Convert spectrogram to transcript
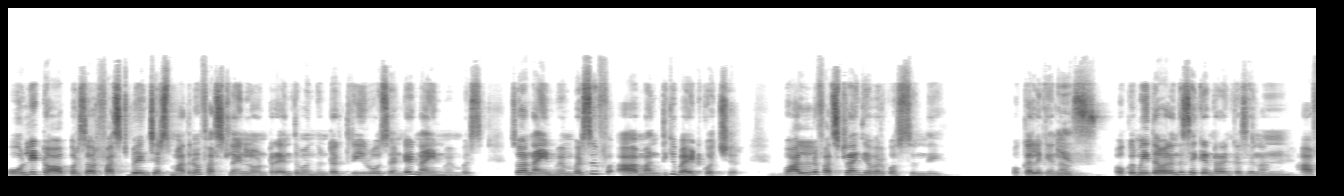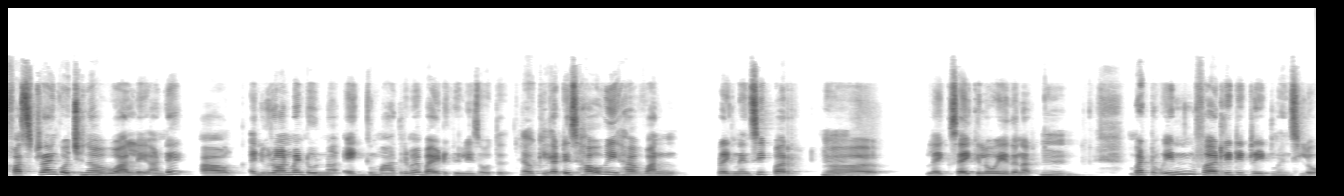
only toppers or first benchers మాత్రం ఫస్ట్ లైన్‌లో ఉంటారు. ఎంతమంది ఉంటారు? 3 రోస్ అంటే 9 మెంబర్స్. సో, ఆ 9 మెంబర్స్ ఆ మంత్‌కి బయటకొచ్చారు. వాళ్ళలో ఫస్ట్ ర్యాంక్ ఎవరికొస్తుంది? ఒక్కళ్ళకేనా? యెస్. ఒక మిగతా వాళ్ళంతా సెకండ్ ర్యాంకర్సేనా? హ్మ్. ఆ ఫస్ట్ ర్యాంక్ వచ్చిన వాళ్ళే అంటే ఆ ఎన్విరాన్మెంట్ ఉన్న ఎగ్ మాత్రమే బయటకి రిలీజ్ అవుతది. Okay. That is how we have 1 pregnancy per like సైకిలో ఏదైనా. హ్మ్. బట్ ఇన్ ఫెర్టిలిటీ ట్రీట్మెంట్స్‌లో.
